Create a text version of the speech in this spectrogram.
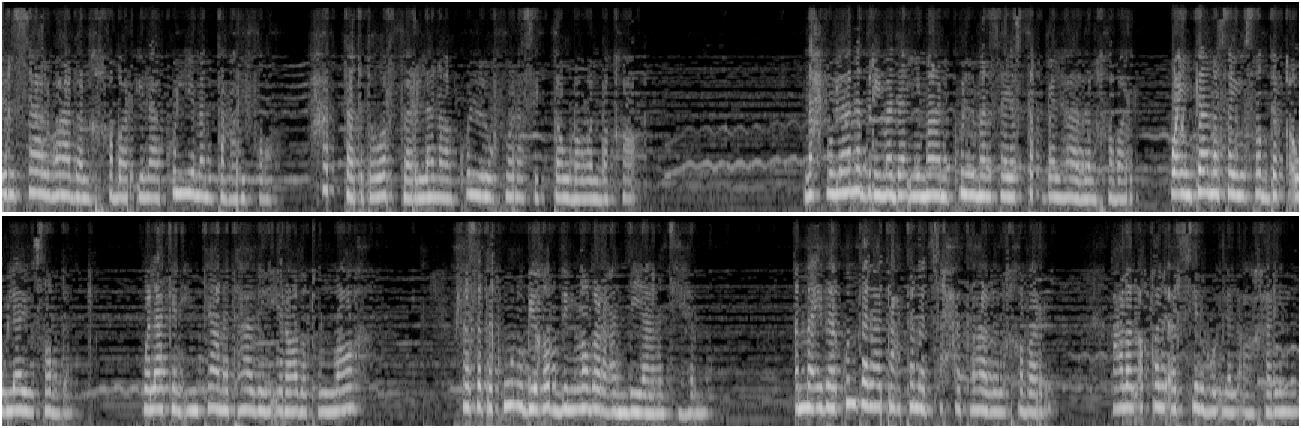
إرسال هذا الخبر إلى كل من تعرفه. حتى تتوفر لنا كل فرص التوبة والبقاء. نحن لا ندري مدى إيمان كل من سيستقبل هذا الخبر وإن كان سيصدق أو لا يصدق. ولكن إن كانت هذه إرادة الله فستكون بغض النظر عن ديانتهم. أما إذا كنت لا تعتمد صحة هذا الخبر على الأقل أرسله إلى الآخرين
